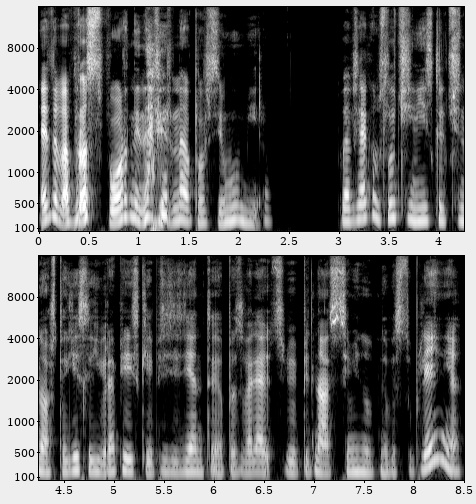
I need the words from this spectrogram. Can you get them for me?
это вопрос спорный, наверное, по всему миру. Во всяком случае, не исключено, что если европейские президенты позволяют себе 15-минутные выступления,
